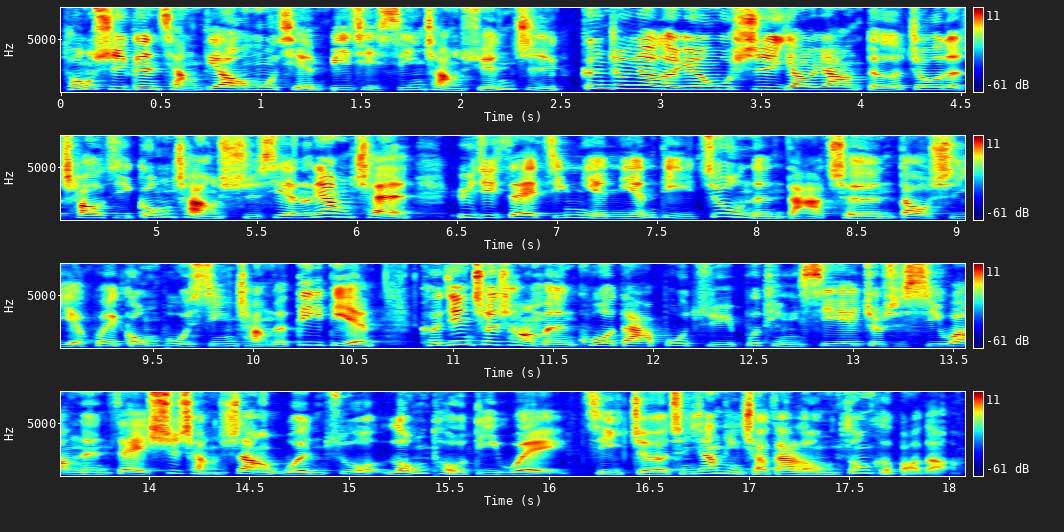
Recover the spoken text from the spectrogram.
同时，更强调目前比起新厂选址，更重要的任务是要让德州的超级工厂实现量产，预计在今年年底就能达成。到时也会公布新厂的地点。可见车厂们扩大布局不停歇，就是希望能在市场上稳坐龙头地位。记者陈湘婷、乔大龙综合报道。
